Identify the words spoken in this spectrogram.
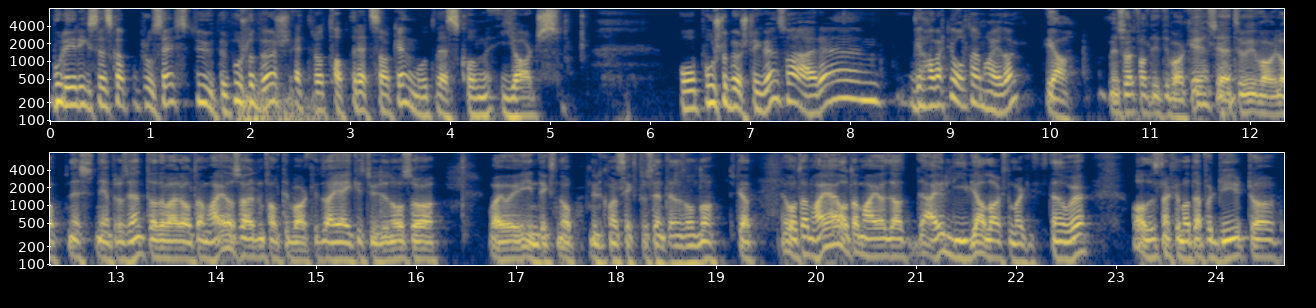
Boligriksselskapet Prosafe stuper på Oslo Børs etter å ha tapt rettssaken mot Westcon Yards. Og på Oslo Børs, Trygve, så er det Vi har vært i all time high i dag. Ja, men så har det falt litt tilbake. Så jeg tror vi var vel opp nesten 1 da det var all time high, og så har den falt tilbake. Da jeg gikk i studio nå, så var jo indeksen opp 0,6% eller noe sånt nå. All time high er all time high, og det er jo liv i alle aksjemarkedene. Og alle snakker om at det er for dyrt, og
